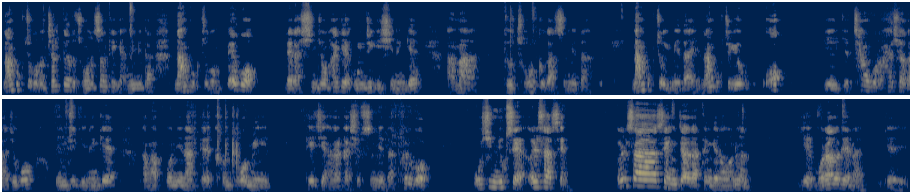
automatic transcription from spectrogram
남북 쪽으로는 절대로 좋은 선택이 아니니까 남북 쪽은 빼고 내가 신중하게 움직이시는 게 아마 더 좋을 것 같습니다. 남북 쪽입니다. 남북 쪽이 꼭 이제 참고로 하셔가지고 움직이는 게 아마 본인한테 큰 도움이 되지 않을까 싶습니다. 그리고 56세 을사생 을사생자 같은 경우는 이게 뭐라 그래나 이게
